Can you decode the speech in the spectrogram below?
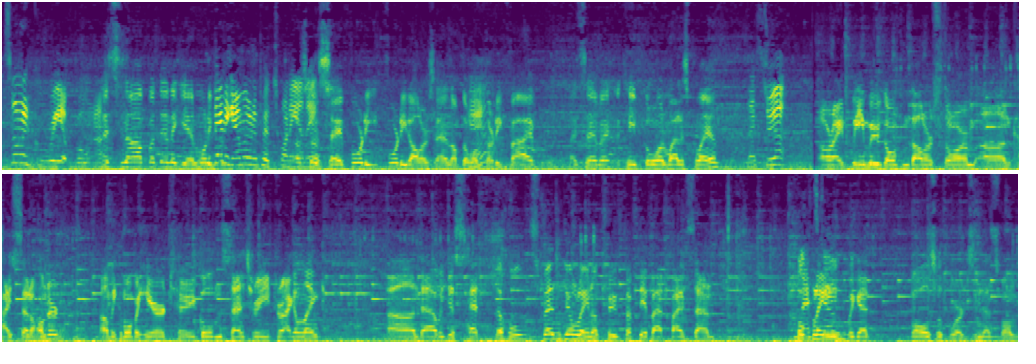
It's not a great bonus. It's not, but then again, when he then put- again, we're going to put 20 I was going to say 40 $40 in up to Yeah. 135 I'd say we keep going while it's playing. Let's do it. All right, we moved on from Dollar Storm and Cash at 100, and we come over here to Golden Century Dragon Link, and uh, we just hit the whole spin, Jolene, on 250 about 5 cent. Hopefully, we get balls with words in this one.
